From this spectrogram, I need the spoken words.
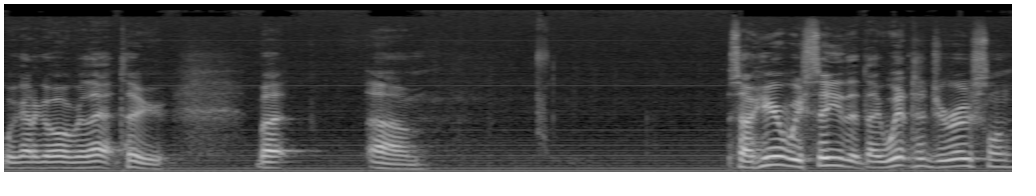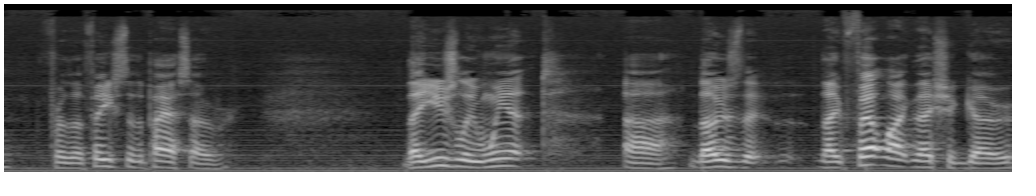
we got to go over that too. But um, so here we see that they went to Jerusalem for the feast of the Passover. They usually went, uh, those that they felt like they should go,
